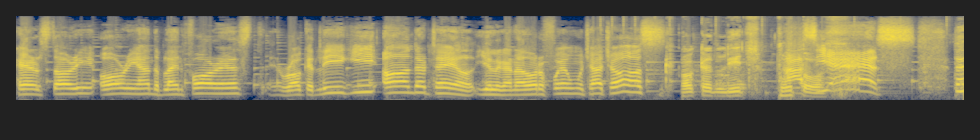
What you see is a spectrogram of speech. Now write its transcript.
Hair Story, Ori and the Blind Forest, Rocket League y Undertale. Y el ganador fue, muchachos. Rocket Leech, puto. ¡Así es! Ta.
